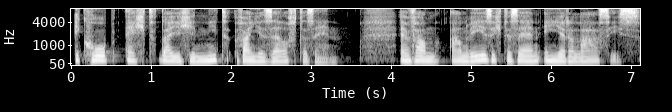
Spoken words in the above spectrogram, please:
Ik hoop echt dat je geniet van jezelf te zijn en van aanwezig te zijn in je relaties.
